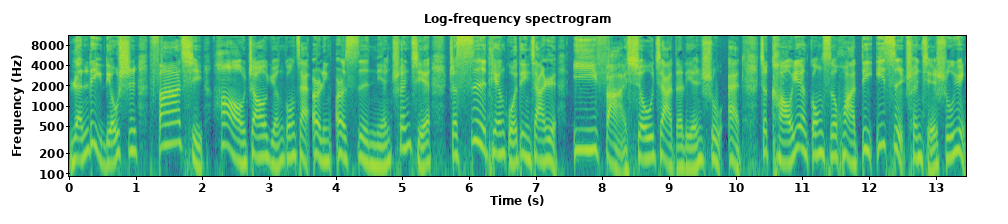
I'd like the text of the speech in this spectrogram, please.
人力流失，发起号召员工在二零二四年春节这四天国定假日依法休假的连署案，这考验公司化第一次春节疏运。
